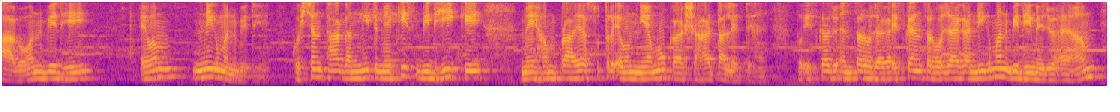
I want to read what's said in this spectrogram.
आगमन विधि एवं निगमन विधि। क्वेश्चन था, गणित में किस विधि के में हम प्राय सूत्र एवं नियमों का सहायता लेते हैं? तो इसका जो आंसर हो जाएगा, इसका आंसर हो जाएगा निगमन विधि में जो है हम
